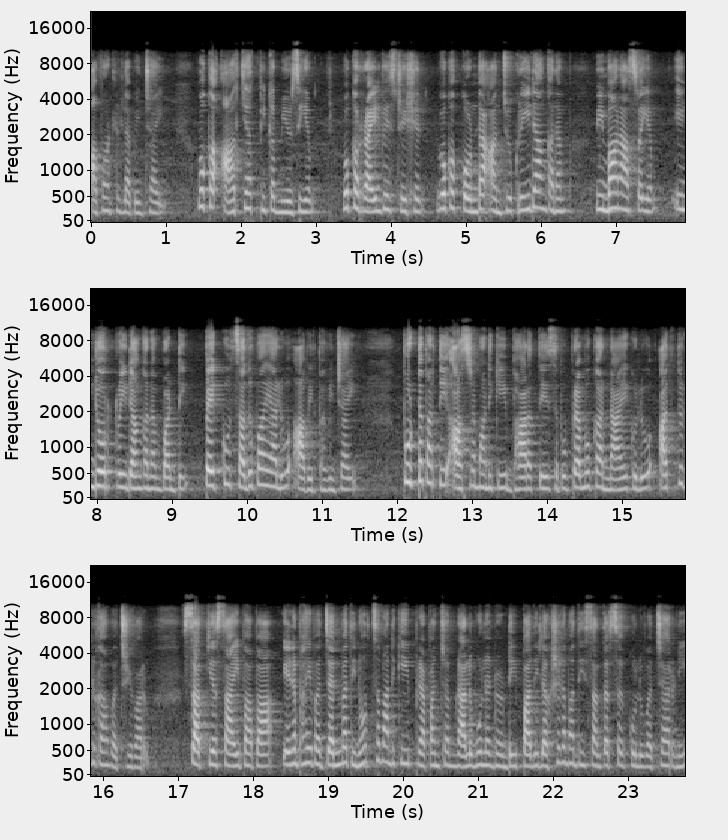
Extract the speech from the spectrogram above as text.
అవార్డులు లభించాయి. ఒక ఆధ్యాత్మిక మ్యూజియం ఒక రైల్వే స్టేషన్ ఒక కొండ అంచు క్రీడాంగణం విమానాశ్రయం ఇండోర్ క్రీడాంగణం వంటి పెక్కు సదుపాయాలు ఆవిర్భవించాయి. పుట్టపర్తి ఆశ్రమానికి భారతదేశపు ప్రముఖ నాయకులు అతిథులుగా వచ్చేవారు. సత్య సాయిబాబా ఎనభైవ జన్మదినోత్సవానికి ప్రపంచం నలుమూల నుండి పది లక్షల మంది సందర్శకులు వచ్చారని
